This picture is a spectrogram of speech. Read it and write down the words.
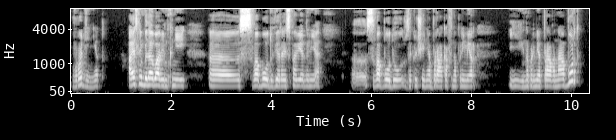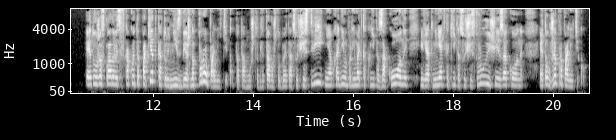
Вроде нет. А если мы добавим к ней э, свободу вероисповедания, э, свободу заключения браков, например, и, например, право на аборт, это уже складывается в какой-то пакет, который неизбежно про политику, потому что для того, чтобы это осуществить, необходимо принимать какие-то законы или отменять какие-то существующие законы. Это уже про политику.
